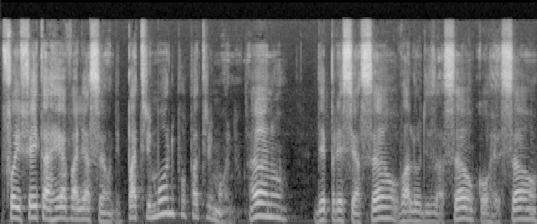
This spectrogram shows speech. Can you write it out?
foi feita a reavaliação de patrimônio por patrimônio. Ano, depreciação, valorização, correção,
